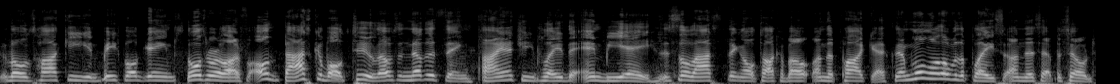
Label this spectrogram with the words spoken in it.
those hockey and baseball games. Those were a lot of fun. Oh, basketball too. That was another thing. I actually played the NBA. This is the last thing I'll talk about on the podcast because I'm going all over the place on this episode.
